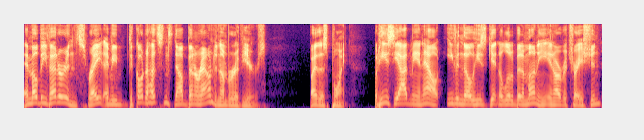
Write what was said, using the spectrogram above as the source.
MLB veterans, right? I mean, Dakota Hudson's now been around a number of years by this point, but he's the odd man out, even though he's getting a little bit of money in arbitration.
